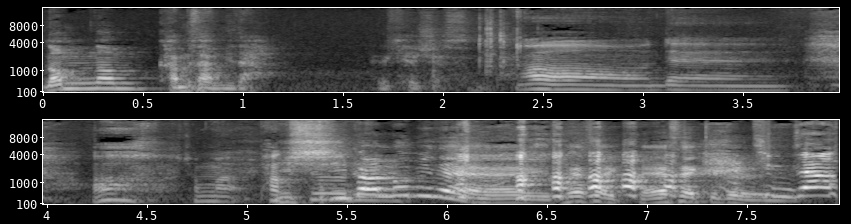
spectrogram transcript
넘넘 감사합니다. 이렇게 해주셨습니다. 어, 네. 아, 정말 이 박수. 씨발놈이네 이 회사 개새끼들. 팀장.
